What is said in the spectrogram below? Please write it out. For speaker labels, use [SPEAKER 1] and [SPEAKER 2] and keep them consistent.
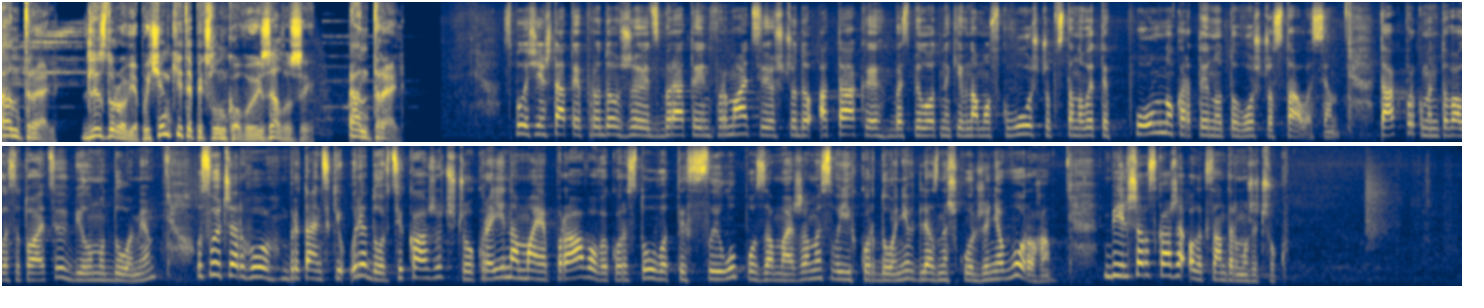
[SPEAKER 1] Антраль для здоров'я печінки та підшлункової залози. Антраль.
[SPEAKER 2] Сполучені Штати продовжують збирати інформацію щодо атаки безпілотників на Москву, щоб встановити повну картину того, що сталося. Так прокоментували ситуацію в Білому домі. У свою чергу британські урядовці кажуть, що Україна має право використовувати силу поза межами своїх кордонів для знешкодження ворога. Більше розкаже Олександр Можичук.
